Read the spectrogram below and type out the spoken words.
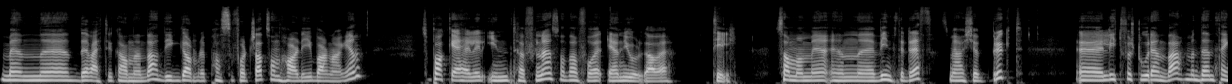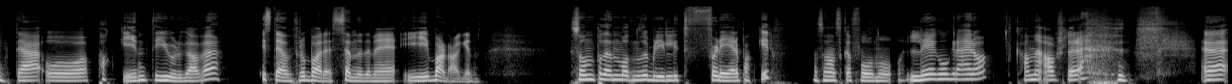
men eh, det veit jo ikke han ennå. De gamle passer fortsatt, så han har de i barnehagen. Så pakker jeg heller inn tøflene, sånn at han får en julegave til. Sammen med en eh, vinterdress som jeg har kjøpt brukt. Eh, litt for stor enda, men den tenkte jeg å pakke inn til julegave istedenfor å bare sende det med i barnehagen. Sånn på den måten så blir det litt flere pakker. Altså han skal få noe Lego-greier òg, kan jeg avsløre. Eh,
